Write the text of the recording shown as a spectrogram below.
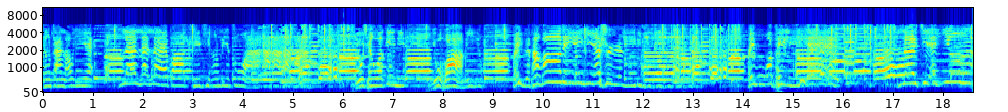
请展老爷来来来把客厅里坐。刘青，我给你有话明，白玉堂忙的也是礼，北莫赔礼。来接应啊！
